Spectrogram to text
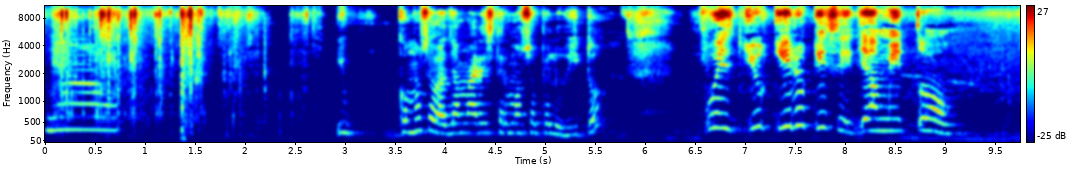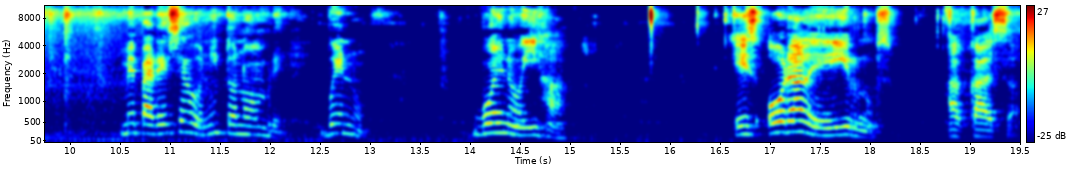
miau. ¿Y cómo se va a llamar este hermoso peludito? Pues yo quiero que se llame Tom. Me parece bonito nombre. Bueno. Bueno, hija, es hora de irnos a casa.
